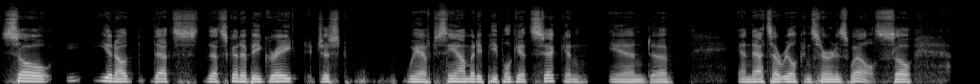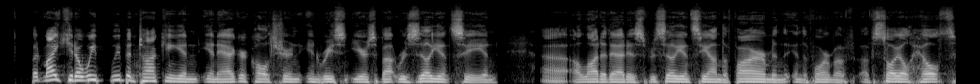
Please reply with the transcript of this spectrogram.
So you know that's that's going to be great. Just we have to see how many people get sick, and and uh, and that's a real concern as well. So, but Mike, you know we we've been talking in in agriculture in, in recent years about resiliency, and uh, a lot of that is resiliency on the farm in the, in the form of, of soil health,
